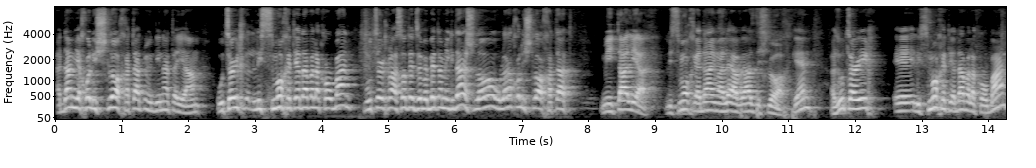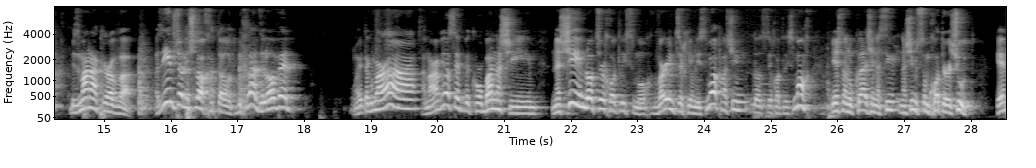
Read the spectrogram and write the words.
אדם יכול לשלוח חטאת ממדינת הים, הוא צריך לסמוך את ידיו על הקורבן, והוא צריך לעשות את זה בבית המקדש, לא, הוא לא יכול לשלוח חטאת מאיטליה, לסמוך ידיים עליה ואז לשלוח, כן? אז הוא צריך אה, לסמוך את ידיו על הקורבן בזמן ההקרבה. אז אי אפשר לשלוח חטאות, בכלל זה לא עובד. אומרת הגמרא, אמר רב יוסף בקורבן נשים, נשים לא צריכות לסמוך, גברים צריכים לסמוך, נשים לא צריכות לסמוך, יש לנו כלל שנשים סומכות רשות, כן?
